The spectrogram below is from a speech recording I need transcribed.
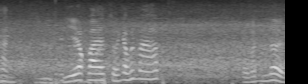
ทันเยียออกมาสวนกลับขึ้นมาครับโทมัสมุลเลอร์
